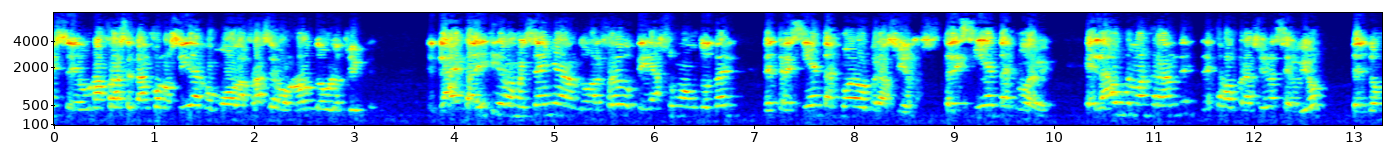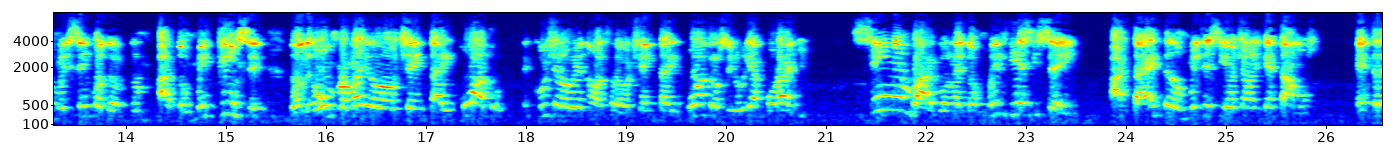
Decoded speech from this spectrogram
es eh, una frase tan conocida como la frase honrón doble triple. Las estadísticas nos enseñan, don Alfredo, que ya suma un total de 309 operaciones. 309. El auge más grande de estas operaciones se vio del 2005 al 2015, donde hubo un promedio de 84, escúchalo bien, Alfredo, 84 cirugías por año. Sin embargo, en el 2016 hasta este 2018 en el que estamos, este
